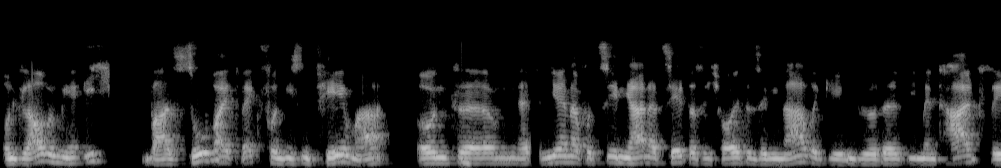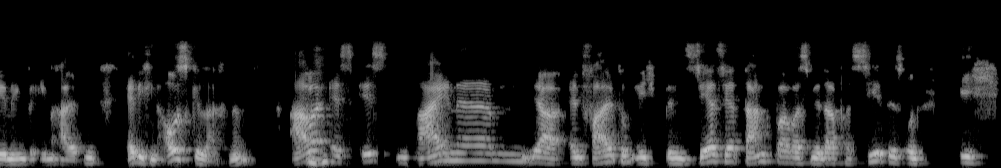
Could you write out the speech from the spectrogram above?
Und glaube mir, ich war so weit weg von diesem Thema und ähm, hätte mir einer vor zehn Jahren erzählt, dass ich heute Seminare geben würde, die Mentaltraining beinhalten, hätte ich ihn ausgelacht. Ne? Aber mhm. es ist meine ja, Entfaltung. Ich bin sehr, sehr dankbar, was mir da passiert ist. Und ich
